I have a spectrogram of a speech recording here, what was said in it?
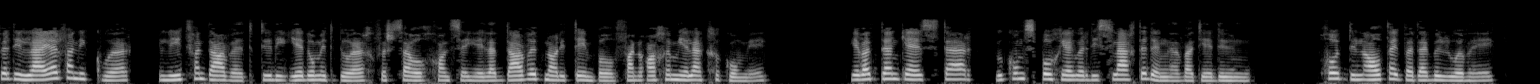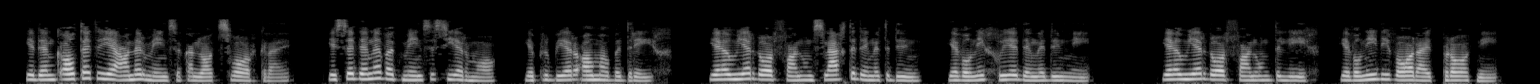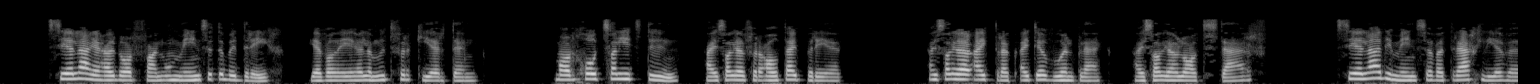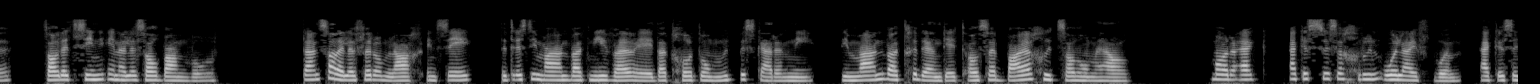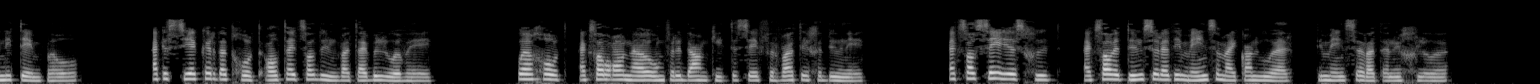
Voor die leier van die koor, lied van David, toe die Edom het doorg vir Saul gaan sê jy dat David naar die tempel van Achemelek gekom het. Jy wat denk jy is sterk, hoekom spog jy oor die slechte dingen wat jy doen? God doen altijd wat hij beloof het. Je denkt altijd dat je ander mensen kan laat zwaar krijgen. Je sê dingen wat mensen sier maak, je probeer allemaal bedrieg. Je hou meer daarvan om slechte dingen te doen, je wil niet goede dingen doen nie. Je hou meer daarvan om te lieg, je wil niet die waarheid praat nie. Sela je hou daarvan om mensen te bedrieg, je wil je hulle moet verkeerd denk. Maar God zal iets doen, hij zal je voor altijd breek. Hij zal jou uitdruk uit je woonplek, hij zal jou laat sterf. Sela die mensen wat recht leven, zal het zien en hulle zal bang worden. Dan zal hulle vir hom lag en sê, dit is die man wat niet wil hee dat God om moet beschermen nie, die man wat gedenk het als hy baie goed zal omhelp. Maar ik, ik is soos een groen olijfboom, ik is in die tempel. Ik is zeker dat God altijd zal doen wat hij beloof het. O God, ik zal aanhou om vir dankie te sê vir wat hy gedoen het. Ik zal sê is goed, ik zal het doen zodat die mensen mij kan hoor, die mensen wat in u gloeien.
